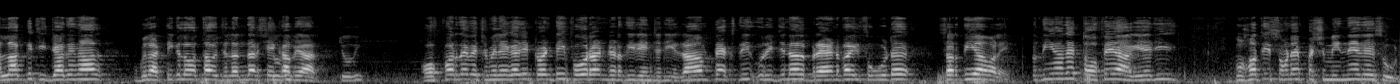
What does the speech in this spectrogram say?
ਅਲੱਗ ਚੀਜ਼ਾਂ ਦੇ ਨਾਲ Gulati cloth house Jalandhar Shekha Bazaar. 24 offer ਦੇ ਵਿੱਚ ਮਿਲੇਗਾ ਜੀ 2400 ਦੀ ਰੇਂਜ ਦੀ ਰਾਮਟੈਕਸ ਦੀ origignal ਬ੍ਰਾਂਡ ਵਾਈ ਸੂਟ ਸਰਦੀਆਂ ਵਾਲੇ। ਸਰਦੀਆਂ ਦੇ ਤੋਹਫੇ ਆ ਗਏ ਆ ਜੀ। ਬਹੁਤ ਹੀ ਸੋਹਣੇ ਪਸ਼ਮੀਨੇ ਦੇ ਸੂਟ।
